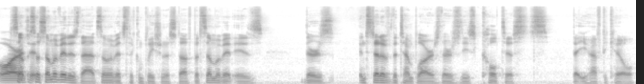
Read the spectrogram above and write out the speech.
or some, it, so some of it is that, some of it's the completionist stuff, but some of it is there's instead of the Templars, there's these cultists that you have to kill.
